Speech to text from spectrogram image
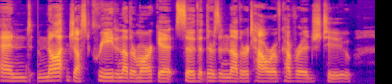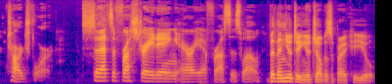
and not just create another market so that there's another tower of coverage to charge for. So that's a frustrating area for us as well. But then you're doing your job as a broker. You're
